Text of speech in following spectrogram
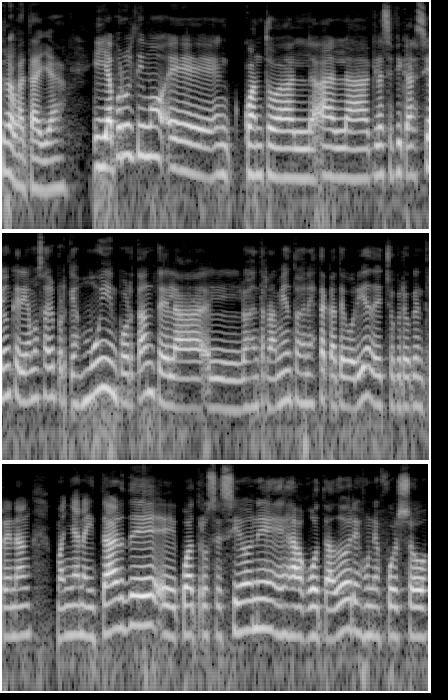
Una batalla. Y ya por último, eh, en cuanto a la, clasificación, queríamos saber, porque es muy importante los entrenamientos en esta categoría, de hecho creo que entrenan mañana y tarde, eh, cuatro sesiones, es agotador, es un esfuerzo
